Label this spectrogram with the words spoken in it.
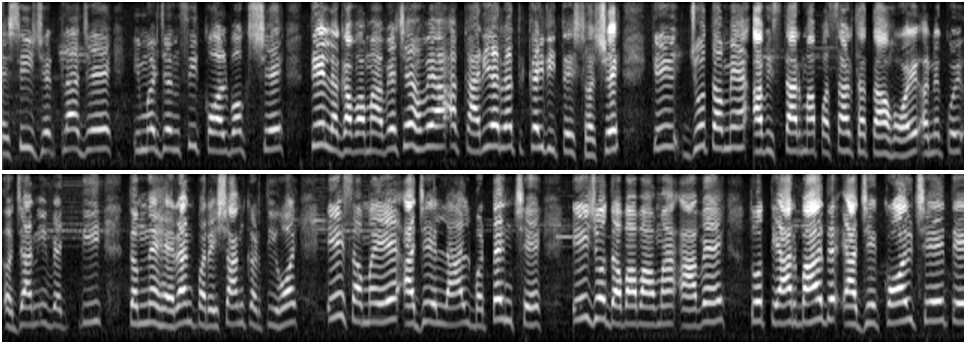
એંસી જેટલા જે ઇમરજન્સી કોલ બોક્સ છે તે લગાવવામાં આવ્યા છે. હવે આ કાર્યરત કઈ રીતે થશે કે જો તમે આ વિસ્તારમાં પસાર થતા હોય અને કોઈ અજાણી વ્યક્તિ તમને હેરાન પરેશાન કરતી હોય, એ સમયે આ જે લાલ બટન છે એ જો દબાવવામાં આવે, તો ત્યારબાદ આ જે કોલ છે તે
